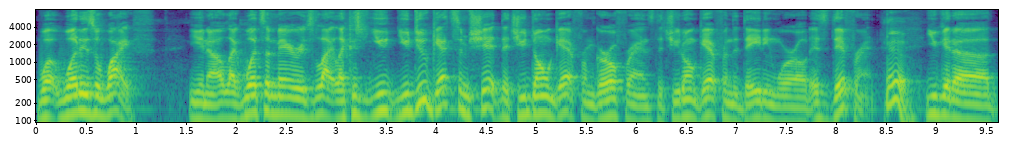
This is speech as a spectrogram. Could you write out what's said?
What what is a wife? You know, like what's a marriage like? Like, cause you you do get some shit that you don't get from girlfriends, that you don't get from the dating world. It's different. Yeah. You get a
